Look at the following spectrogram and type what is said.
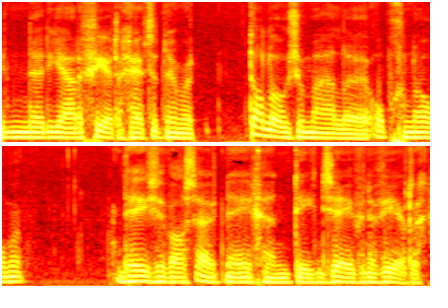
In eh, de jaren 40 heeft het nummer talloze malen opgenomen. Deze was uit 1947.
